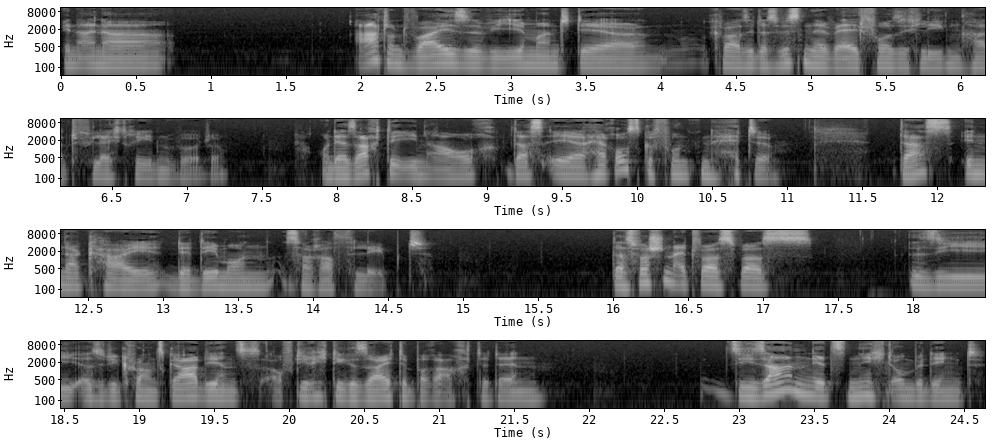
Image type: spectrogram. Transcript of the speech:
in einer Art und Weise, wie jemand, der quasi das Wissen der Welt vor sich liegen hat, vielleicht reden würde. Und er sagte ihnen auch, dass er herausgefunden hätte, dass in Nakai der Dämon Sarath lebt. Das war schon etwas, was sie, also die Crown's Guardians, auf die richtige Seite brachte, denn sie sahen jetzt nicht unbedingt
